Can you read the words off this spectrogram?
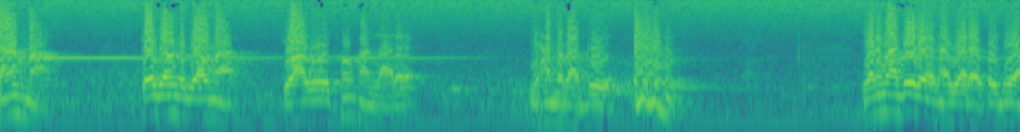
လမ်းမှာတောကြောင်တစ်ကြောင်ကရွာကိုဆုံးခံလာတဲ့ယဟန်ဘာတွေ့ယဟန်ဘာတွေ့တဲ့အခါကျတော့စိတ်ထဲက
